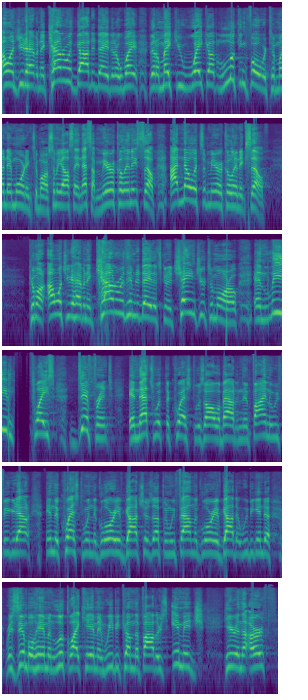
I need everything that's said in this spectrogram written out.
I want you to have an encounter with God today that'll, that'll make you wake up looking forward to Monday morning tomorrow. Some of y'all saying that's a miracle in itself. I know it's a miracle in itself. Come on, I want you to have an encounter with Him today that's going to change your tomorrow and leave place different and that's what the quest was all about and then finally we figured out in the quest when the glory of god shows up and we found the glory of god that we begin to resemble him and look like him and we become the father's image here in the earth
